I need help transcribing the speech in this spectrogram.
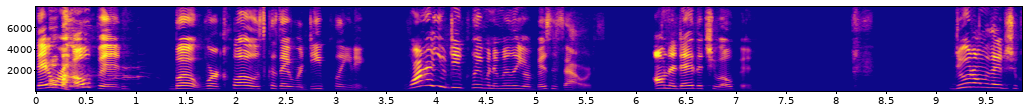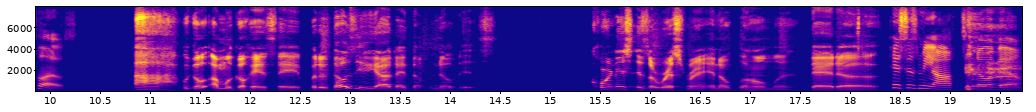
they were Oh. open but were closed because they were deep cleaning. Why are you deep cleaning in the middle of your business hours on the day that you open? Do it on the day that you close. Ah, we go. I'm gonna go ahead and say it. But if those of you out that don't know this, Cornish is a restaurant in Oklahoma that uh Pisses me off to no avail.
